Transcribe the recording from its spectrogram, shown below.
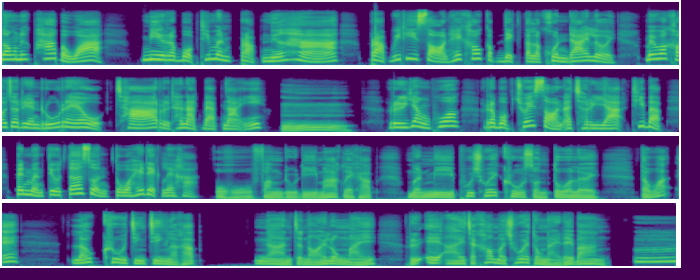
ลองนึกภาพแบบว่า มีระบบที่มันปรับเนื้อหา ปรับวิธีสอนให้เข้ากับเด็กแต่ละคนได้เลย ไม่ว่าเขาจะเรียนรู้เร็ว ช้าหรือถนัดแบบไหน อืม หรืออย่างพวกระบบช่วยสอนอัจฉริยะที่แบบเป็นเหมือนติวเตอร์ส่วนตัวให้เด็กเลยค่ะ โอ้โห ฟังดูดีมากเลยครับ เหมือนมีผู้ช่วยครูส่วนตัวเลย แต่ว่า เอ๊ะ แล้วครูจริงๆล่ะครับ งานจะน้อยลงไหม หรือ AI จะเข้ามาช่วยตรงไหนได้บ้าง อืม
